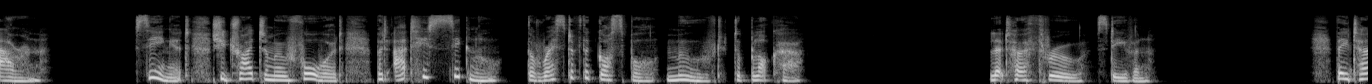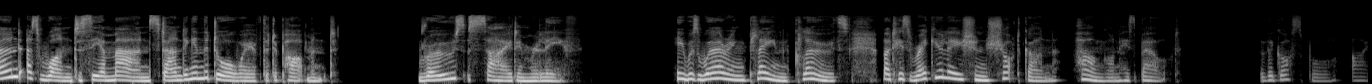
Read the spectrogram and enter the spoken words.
Aaron. Seeing it, she tried to move forward, but at his signal, the rest of the gospel moved to block her. Let her through, Stephen. They turned as one to see a man standing in the doorway of the department. Rose sighed in relief. He was wearing plain clothes, but his regulation shotgun hung on his belt. The gospel eyed.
